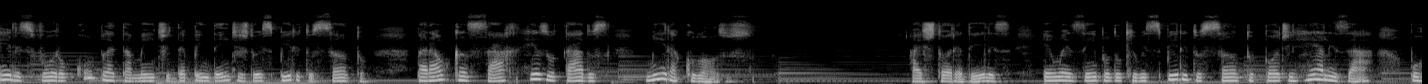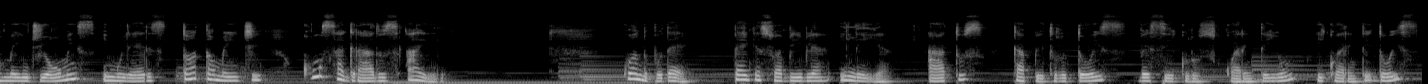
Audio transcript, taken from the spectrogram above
Eles foram completamente dependentes do Espírito Santo para alcançar resultados miraculosos. A história deles é um exemplo do que o Espírito Santo pode realizar por meio de homens e mulheres totalmente consagrados a Ele. Quando puder, pegue a sua Bíblia e leia Atos, capítulo 2, versículos 41 e 42,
